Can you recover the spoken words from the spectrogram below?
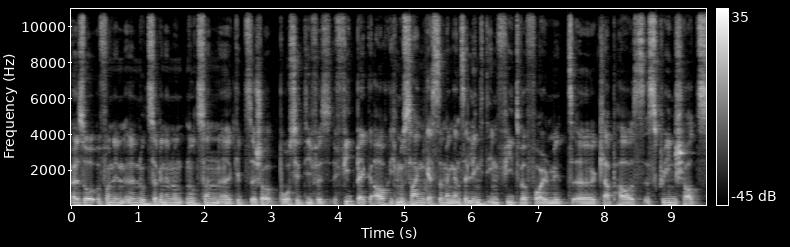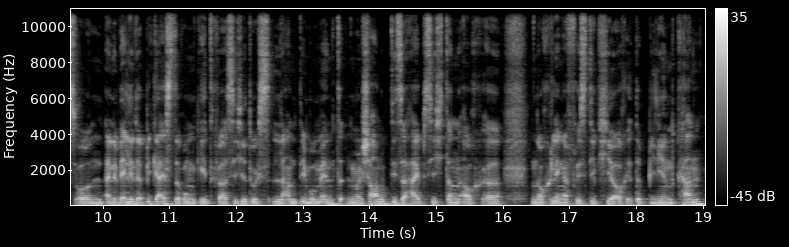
Also von den äh, Nutzerinnen und Nutzern äh, gibt es da schon positives Feedback auch. Ich muss sagen, gestern mein ganzer LinkedIn-Feed war voll mit äh, Clubhouse-Screenshots und eine Welle der Begeisterung geht quasi hier durchs Land im Moment. Mal schauen, ob dieser Hype sich dann auch äh, noch längerfristig hier auch etablieren kann.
